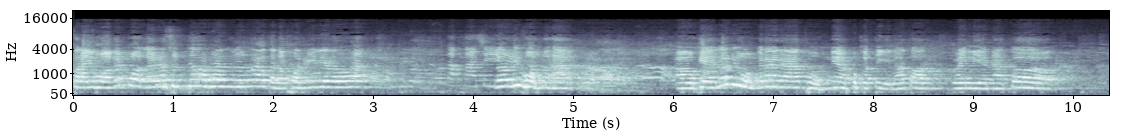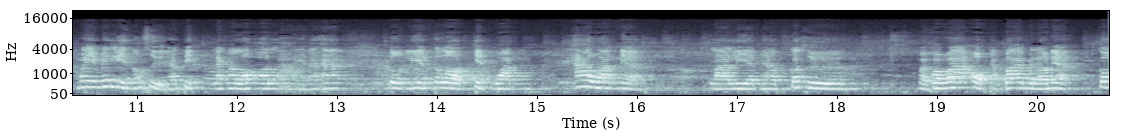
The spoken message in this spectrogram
ใส่หัวกันหมดเลยนะสุดยอดมากเรื่องเล่าแต่ละคนนี่เรียกได้ว่าเริ่มที่ผมนะฮะเอา โอเคเริ่มที่ผมก็ได้นะผมเนี่ยปกติแล้วตอนวัยเรียนนะก็ไม่ไม่เรียนหนังสือนะติดแรงงาล็อกออนไลน์นะฮะโดดเรียนตลอด 7 วัน 5 วันเนี่ยลาเรียนนะครับก็คือ หมายความว่าออกจากบ้านไปแล้วเนี่ยก็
